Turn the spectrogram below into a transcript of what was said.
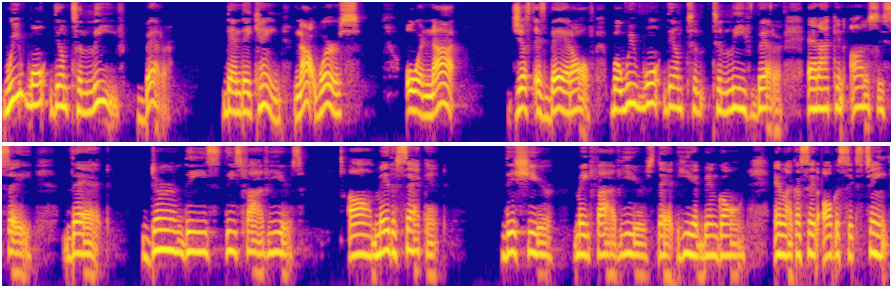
we want them to leave better than they came, not worse or not just as bad off, but we want them to, to leave better. And I can honestly say that during these, these five years, uh, May the 2nd, this year made five years that he had been gone. And like I said, August 16th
